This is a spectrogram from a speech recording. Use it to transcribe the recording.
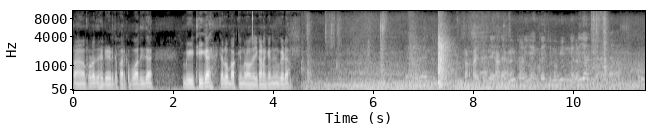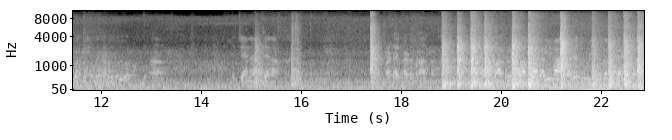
ਤਾਂ ਥੋੜਾ ਜਿਹਾ ਰੇਟ 'ਚ ਫ਼ਰਕ ਪਵਾ ਦਈਦਾ। ਵੀ ਠੀਕ ਹੈ, ਚਲੋ ਬਾਕੀ ਮਰਾਉਂਦੇ ਜੀ ਕਣਕ ਇਹਨਾਂ ਨੂੰ ਕਿਹੜਾ ਬਣਦਾ ਜੀ ਤੁਹਾਨੂੰ ਕਣਕ ਦਾ। ਸਾਰੀ ਐਂਗਲ ਚ ਨੂੰ ਵੀ ਨਿਕਲ ਜਾਂਦੀ ਹੈ ਨਾ ਹਾਂ ਚੈਨਾ ਚੈਨਾ ਮੈਂ ਟਾਈਮ ਨਾਲ ਬਣਾ ਦਿੱਤਾ ਪਾਗਲੇ ਦਾ ਆਪਣਾ ਕਰੀ ਮਾਰ ਲੈਂਦੇ ਚੂੜੀ ਤੋਂ ਵੀ ਪੈ ਜਾਂਦਾ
